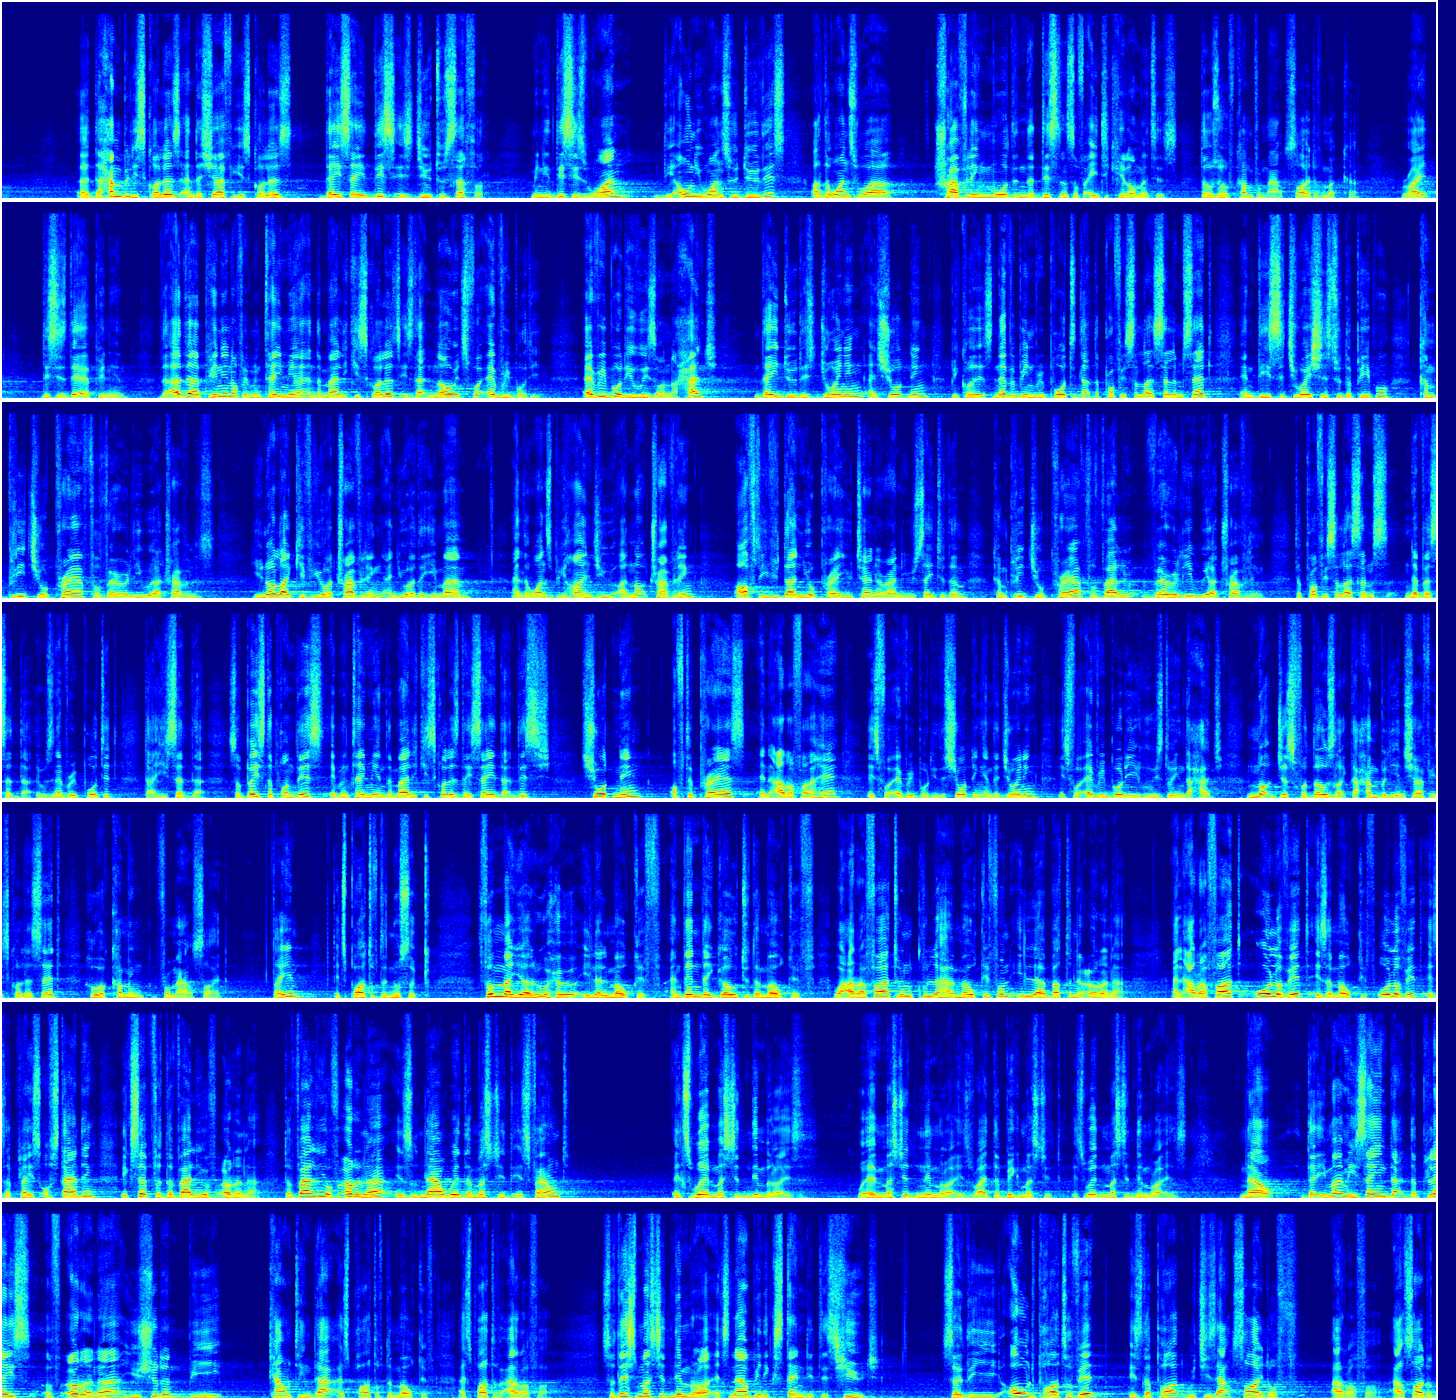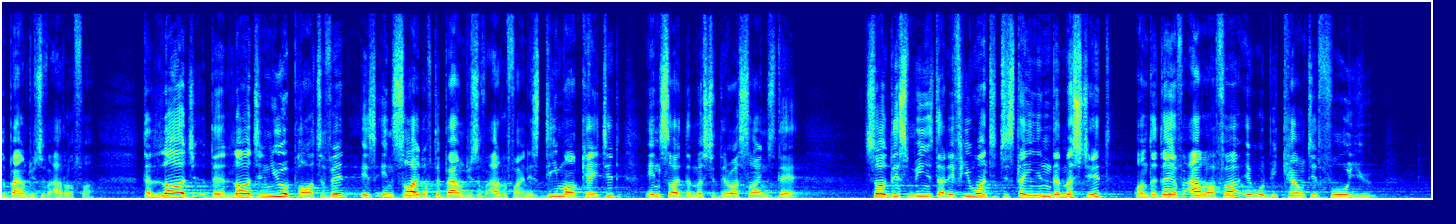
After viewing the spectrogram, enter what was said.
Uh, the Hanbali scholars and the Shafi'i scholars, they say this is due to safar. Meaning this is one, the only ones who do this are the ones who are traveling more than the distance of 80 kilometers. Those who have come from outside of Mecca, right? This is their opinion. The other opinion of Ibn Taymiyyah and the Maliki scholars is that no, it's for everybody. Everybody who is on Hajj, they do this joining and shortening because it's never been reported that the Prophet ﷺ said in these situations to the people, complete your prayer for verily we are travelers. You know, like if you are traveling and you are the Imam and the ones behind you are not traveling, after you've done your prayer, you turn around and you say to them, complete your prayer for verily we are traveling. The Prophet ﷺ never said that. It was never reported that he said that. So based upon this, Ibn Taymiyyah and the Maliki scholars, they say that this shortening of the prayers in Arafah here is for everybody. The shortening and the joining is for everybody who is doing the Hajj, not just for those like the Hanbali and Shafi scholars said who are coming from outside. It's part of the nusuk. ثم يروح إلى الموقف and then they go to the موقف وعرفات كلها موقف إلا بطن عرنا and Arafat, all of it is a mawqif. All of it is a place of standing except for the valley of Urana. The valley of Urana is now where the masjid is found. It's where Masjid Nimra is. Where Masjid Nimra is, right? The big masjid. It's where Masjid Nimra is. Now, the Imam, he's saying that the place of Urana, you shouldn't be counting that as part of the mawqif, as part of Arafah. So this Masjid Nimra, it's now been extended, it's huge. So the old part of it is the part which is outside of Arafah, outside of the boundaries of Arafah. The large, the large newer part of it is inside of the boundaries of Arafah and it's demarcated inside the masjid. There are signs there. So this means that if you wanted to stay in the masjid on the day of Arafah, it would be counted for you.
